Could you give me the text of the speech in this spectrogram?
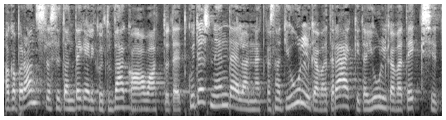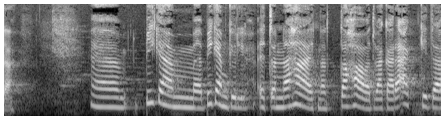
aga prantslased on tegelikult väga avatud, et kuidas nendel on, et kas nad julgevad rääkida, julgevad eksida? Ehm, pigem, pigem küll, et on näha, et nad tahavad väga rääkida.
